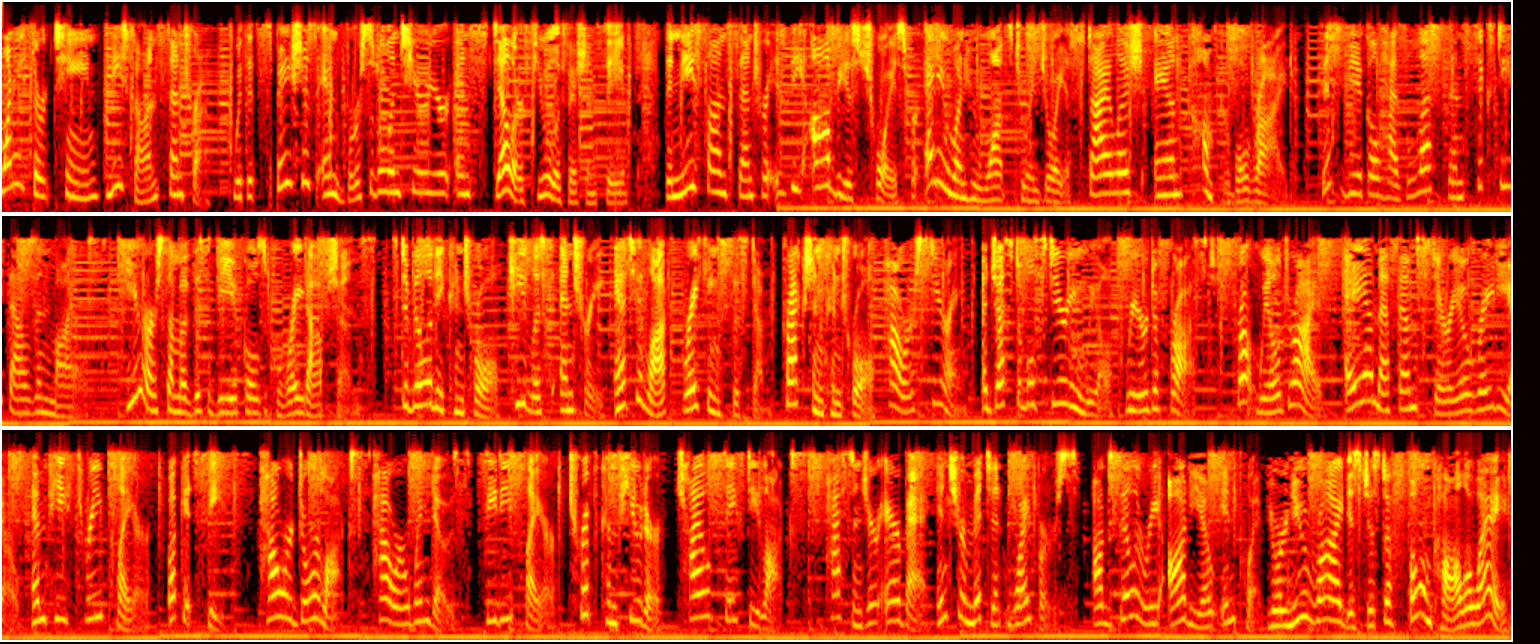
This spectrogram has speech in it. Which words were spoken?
2013 Nissan Sentra. With its spacious and versatile interior and stellar fuel efficiency, the Nissan Sentra is the obvious choice for anyone who wants to enjoy a stylish and comfortable ride. This vehicle has less than 60,000 miles. Here are some of this vehicle's great options. Stability control, keyless entry, anti-lock braking system, traction control, power steering, adjustable steering wheel, rear defrost, front wheel drive, AM FM stereo radio, MP3 player, bucket seats, power door locks, power windows, CD player, trip computer, child safety locks, passenger airbag, intermittent wipers, auxiliary audio input. Your new ride is just a phone call away.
